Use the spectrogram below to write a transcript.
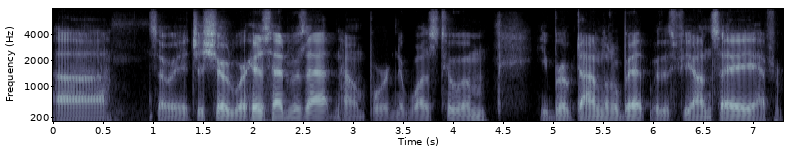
Uh, so it just showed where his head was at and how important it was to him. He broke down a little bit with his fiancee after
